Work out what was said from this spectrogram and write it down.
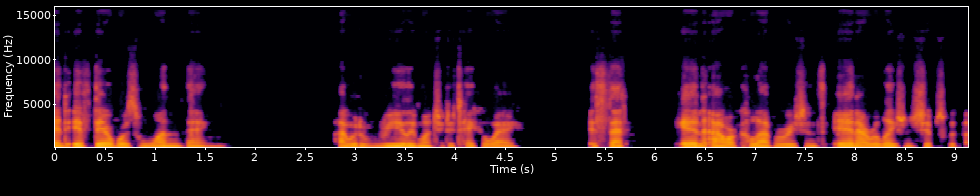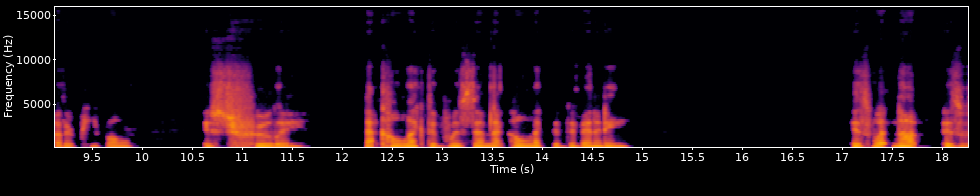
And if there was one thing I would really want you to take away, it's that in our collaborations, in our relationships with other people, is truly that collective wisdom, that collective divinity is what not is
